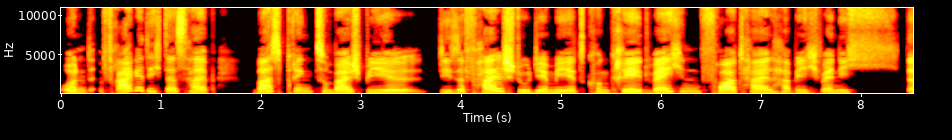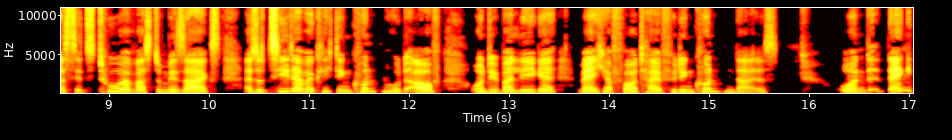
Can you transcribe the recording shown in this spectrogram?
Und frage dich deshalb, was bringt zum Beispiel diese Fallstudie mir jetzt konkret? Welchen Vorteil habe ich, wenn ich das jetzt tue, was du mir sagst? Also zieh da wirklich den Kundenhut auf und überlege, welcher Vorteil für den Kunden da ist. Und denk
